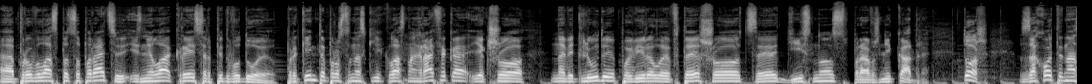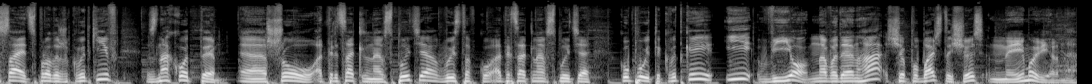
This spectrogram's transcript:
е, провела спецоперацію і зняла крейсер під водою. Прикиньте просто наскільки класна графіка, якщо навіть люди повірили в те, що це дійсно справжні кадри. Тож, заходьте на сайт з продажу квитків, знаходьте е, шоу Отрицательне всплиття, виставку Отрицательне всплиття, купуйте квитки і в'йо на ВДНГ, щоб побачити щось неймовірне.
